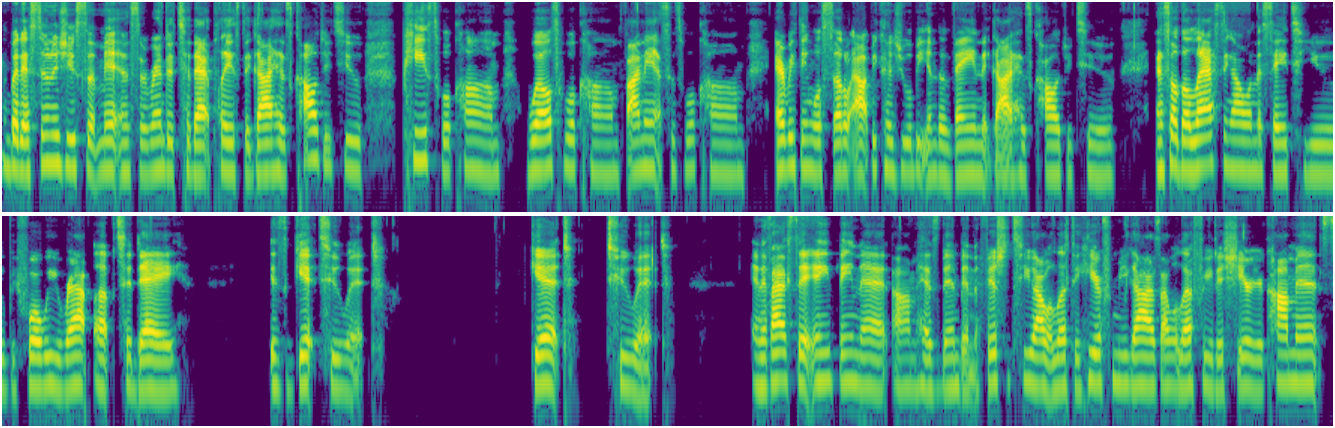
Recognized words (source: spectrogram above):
But as soon as you submit and surrender to that place that God has called you to, peace will come, wealth will come, finances will come, everything will settle out because you will be in the vein that God has called you to. And so, the last thing I want to say to you before we wrap up today is get to it. Get to it. And if I've said anything that um, has been beneficial to you, I would love to hear from you guys. I would love for you to share your comments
